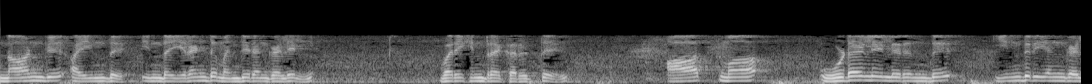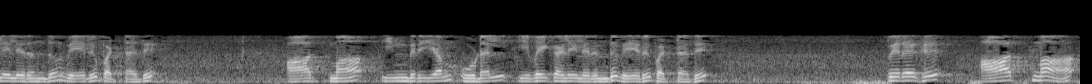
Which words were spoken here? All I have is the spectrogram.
நான்கு ஐந்து இந்த இரண்டு மந்திரங்களில் வருகின்ற கருத்து ஆத்மா உடலிலிருந்து இந்திரியங்களிலிருந்தும் வேறுபட்டது. ஆத்மா இந்திரியம் உடல் இவைகளிலிருந்து வேறுபட்டது. பிறகு ஆத்மா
